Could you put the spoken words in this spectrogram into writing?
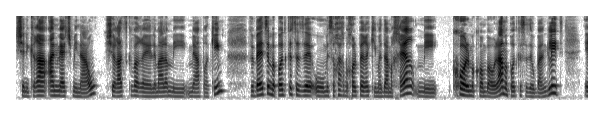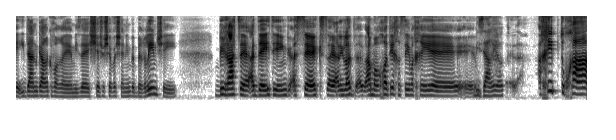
שנקרא Unmatch Me Now, שרץ כבר uh, למעלה מ-100 פרקים, ובעצם בפודקאסט הזה הוא משוחח בכל פרק עם אדם אחר, מכל מקום בעולם. הפודקאסט הזה הוא באנגלית. עידן גר כבר מזה 6 או 7 שנים בברלין, שהיא... בירת הדייטינג, הסקס, אני לא יודעת, המערכות יחסים הכי... ביזריות. הכי פתוחה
